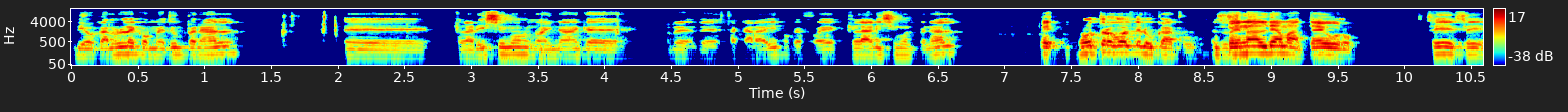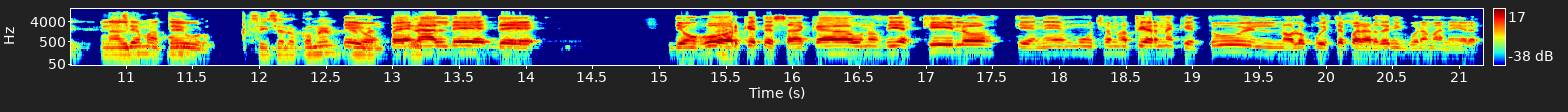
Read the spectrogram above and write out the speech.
Diego Carlos le comete un penal eh, clarísimo, no hay nada que destacar ahí porque fue clarísimo el penal. Otro gol de Lukaku. Un penal de amateur. Sí, sí. Penal de amateur. Sí, se lo comen. Sí, un penal de, de, de, un jugador que te saca unos 10 kilos, tiene muchas más piernas que tú y no lo pudiste parar de ninguna manera.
